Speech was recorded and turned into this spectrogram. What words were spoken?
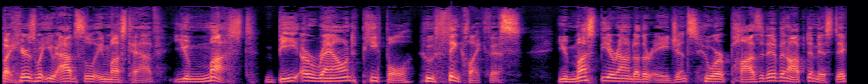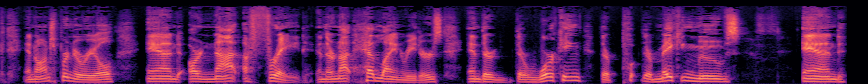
But here's what you absolutely must have you must be around people who think like this. You must be around other agents who are positive and optimistic and entrepreneurial and are not afraid and they're not headline readers and they're they're working, they're they're making moves and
